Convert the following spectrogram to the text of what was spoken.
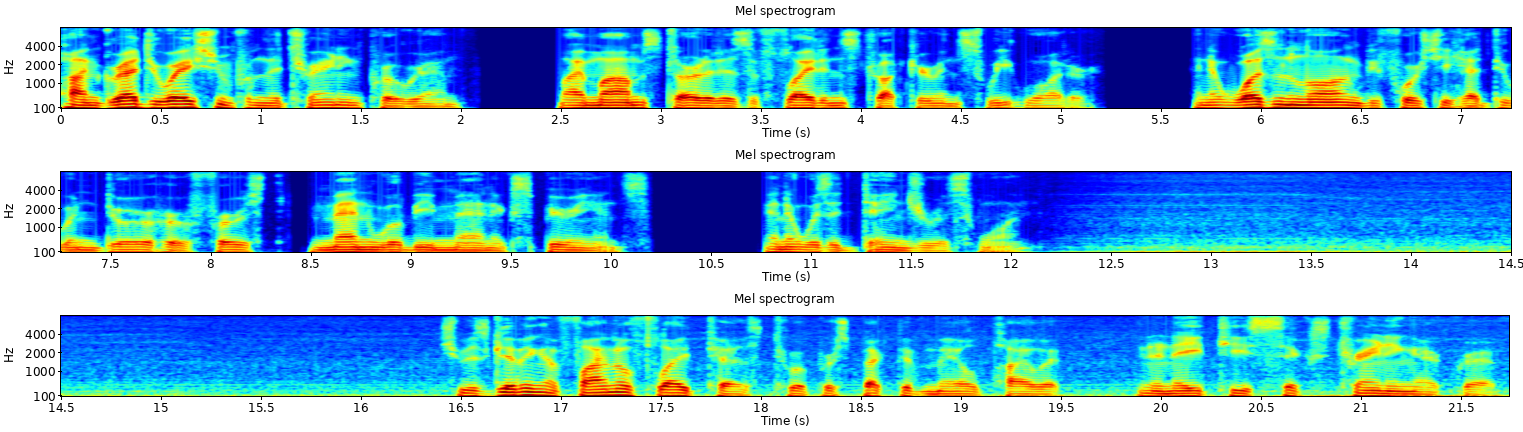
Upon graduation from the training program, my mom started as a flight instructor in Sweetwater, and it wasn't long before she had to endure her first men will be men experience, and it was a dangerous one. She was giving a final flight test to a prospective male pilot in an AT 6 training aircraft.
